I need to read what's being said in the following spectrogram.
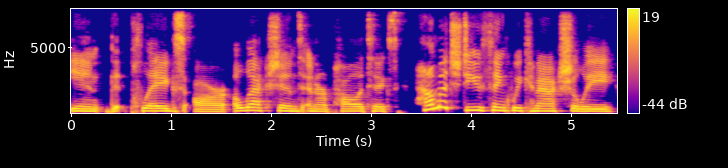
in that plagues our elections and our politics, how much do you think we can actually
